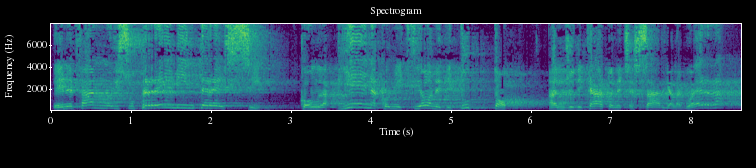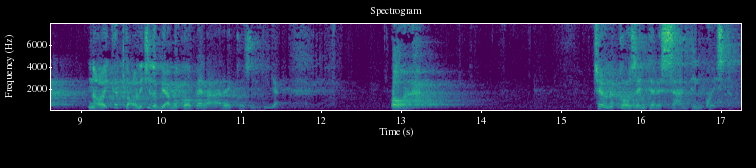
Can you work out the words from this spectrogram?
e ne fanno i supremi interessi con la piena cognizione di tutto hanno giudicato necessaria la guerra, noi cattolici dobbiamo cooperare e così via. Ora, c'è una cosa interessante in questo.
